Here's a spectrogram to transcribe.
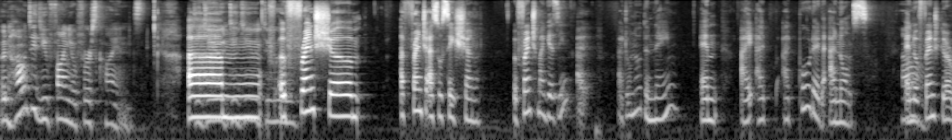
But how did you find your first clients? Um, did you do- a French um, a French association, a French magazine. I, I don't know the name, and I I, I put an announce, and a French girl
